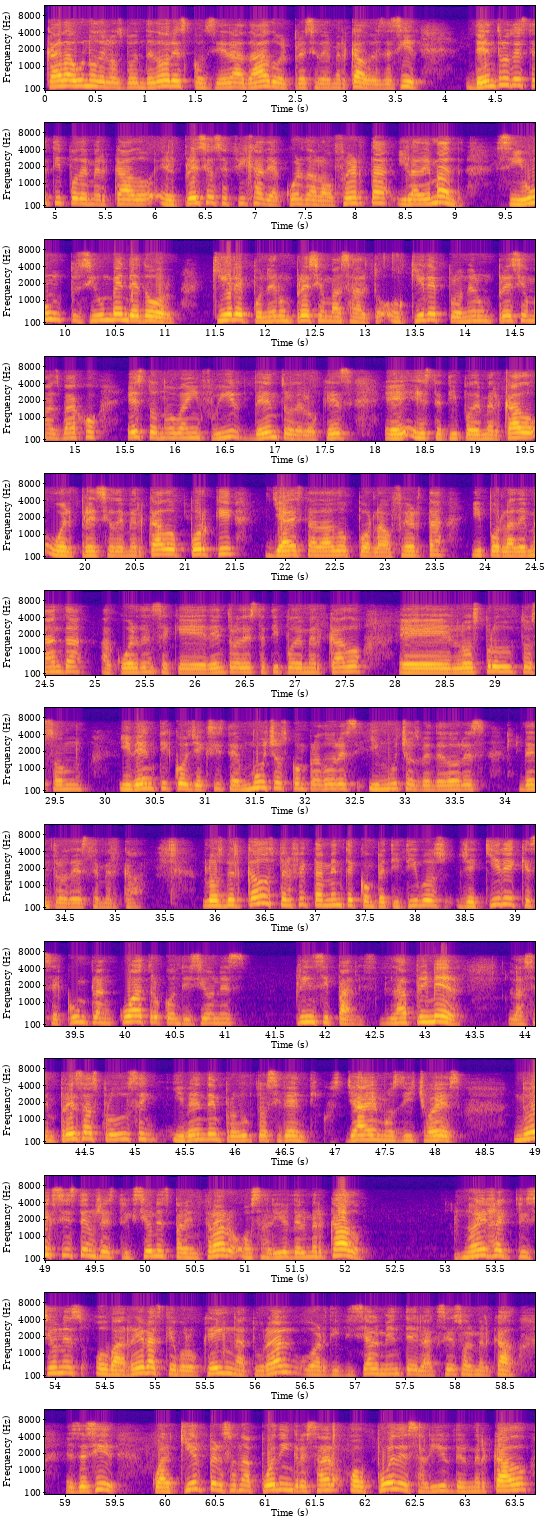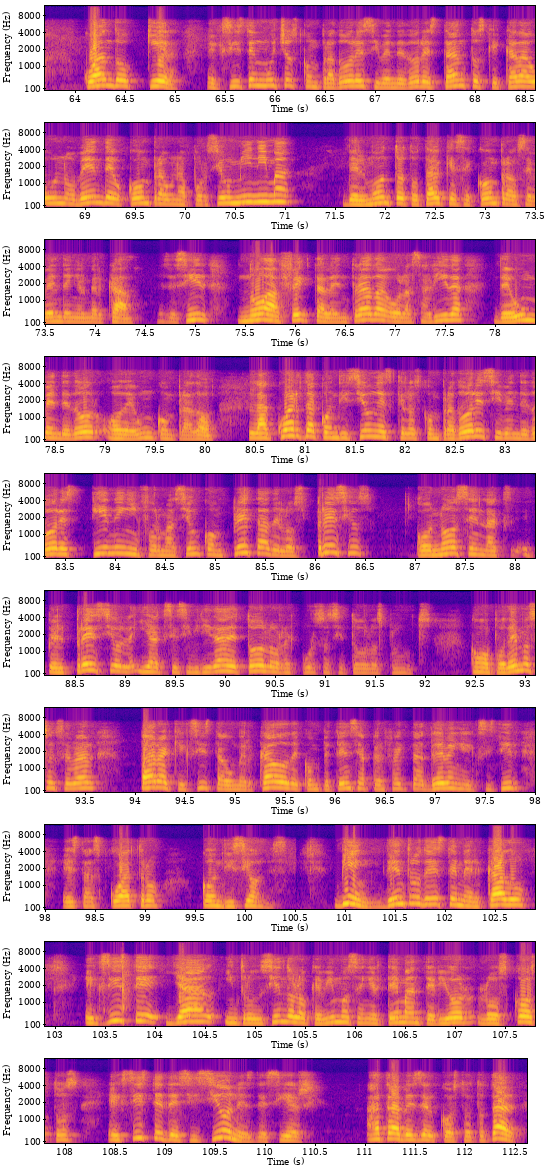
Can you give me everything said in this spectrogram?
cada uno de los vendedores considera dado el precio del mercado, es decir, dentro de este tipo de mercado el precio se fija de acuerdo a la oferta y la demanda. Si un, si un vendedor quiere poner un precio más alto o quiere poner un precio más bajo, esto no va a influir dentro de lo que es eh, este tipo de mercado o el precio de mercado porque ya está dado por la oferta y por la demanda. Acuérdense que dentro de este tipo de mercado eh, los productos son idénticos y existen muchos compradores y muchos vendedores dentro de este mercado. Los mercados perfectamente competitivos requiere que se cumplan cuatro condiciones principales. La primera, las empresas producen y venden productos idénticos. Ya hemos dicho eso. No existen restricciones para entrar o salir del mercado. No hay restricciones o barreras que bloqueen natural o artificialmente el acceso al mercado. Es decir, cualquier persona puede ingresar o puede salir del mercado cuando quiera. Existen muchos compradores y vendedores, tantos que cada uno vende o compra una porción mínima del monto total que se compra o se vende en el mercado. Es decir, no afecta la entrada o la salida de un vendedor o de un comprador. La cuarta condición es que los compradores y vendedores tienen información completa de los precios, conocen el precio y accesibilidad de todos los recursos y todos los productos. Como podemos observar, para que exista un mercado de competencia perfecta deben existir estas cuatro condiciones. Bien, dentro de este mercado existe ya introduciendo lo que vimos en el tema anterior, los costos, existe decisiones de cierre a través del costo total.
